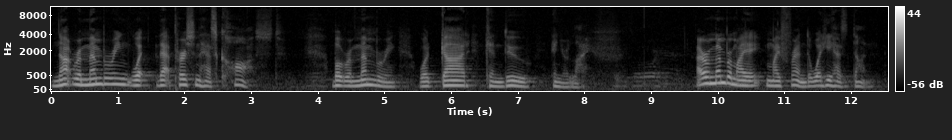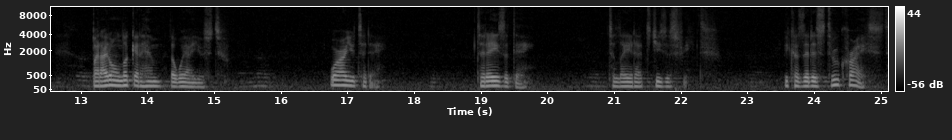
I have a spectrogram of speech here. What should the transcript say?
Not remembering what that person has cost, but remembering what God can do in your life. I remember my, my friend, what he has done, but I don't look at him the way I used to. Where are you today? Today is the day to lay it at Jesus' feet. Because it is through Christ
